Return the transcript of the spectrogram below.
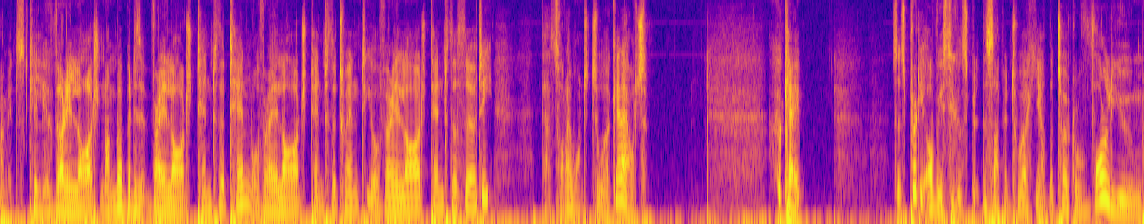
I mean, it's clearly a very large number, but is it very large 10 to the 10, or very large 10 to the 20, or very large 10 to the 30? That's what I wanted to work it out. Okay, so it's pretty obvious you can split this up into working out the total volume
